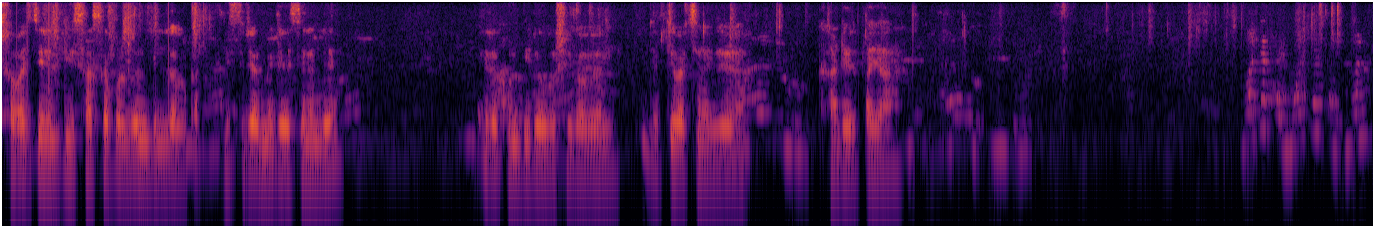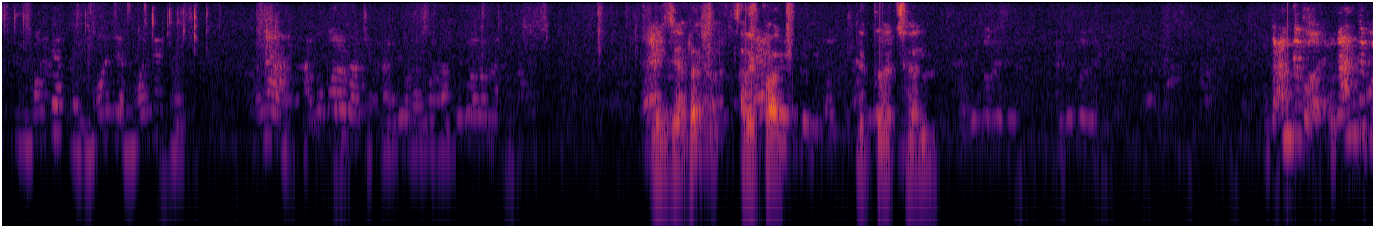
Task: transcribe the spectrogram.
সবাই চ্যানেলটি সাবস্ক্রাইব করবেন, বিল্লাল মিস্ত্রি আর মিডিয়া চ্যানেলে এরকম ভিডিও অবশ্যই পাবেন। দেখতে পাচ্ছেন যে খাটের পায়া। এই যে আরে- আরেক পাট দেখতে পাচ্ছেন। গান দিব গান দিব।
